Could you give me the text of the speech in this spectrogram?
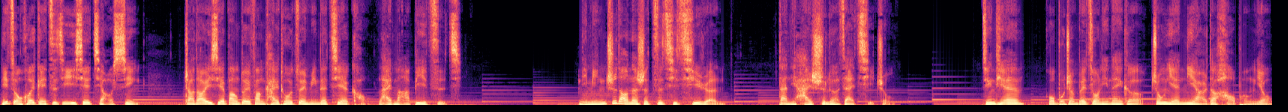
你总会给自己一些侥幸，找到一些帮对方开脱罪名的借口来麻痹自己。你明知道那是自欺欺人，但你还是乐在其中。今天我不准备做你那个忠言逆耳的好朋友，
